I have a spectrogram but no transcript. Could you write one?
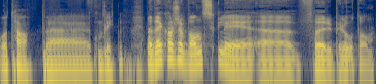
å tape konflikten. Men det er kanskje vanskelig uh, for pilotene.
